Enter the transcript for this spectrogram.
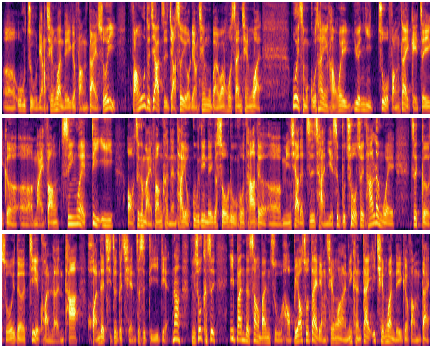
呃屋主两千万的一个房贷，所以房屋的价值假设有两千五百万或三千万。为什么国泰银行会愿意做房贷给这一个呃买方？是因为第一哦，这个买方可能他有固定的一个收入，或他的呃名下的资产也是不错，所以他认为这个所谓的借款人他还得起这个钱，这是第一点。那你说，可是一般的上班族，好，不要说贷两千万了，你可能贷一千万的一个房贷，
